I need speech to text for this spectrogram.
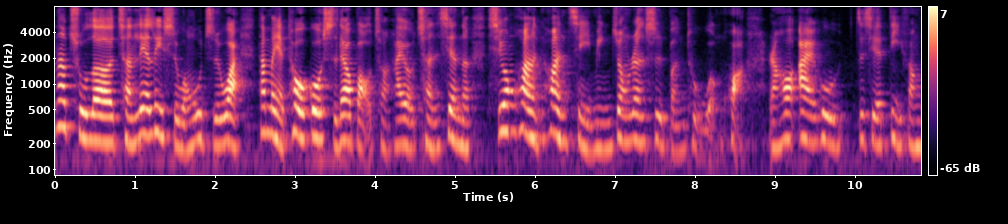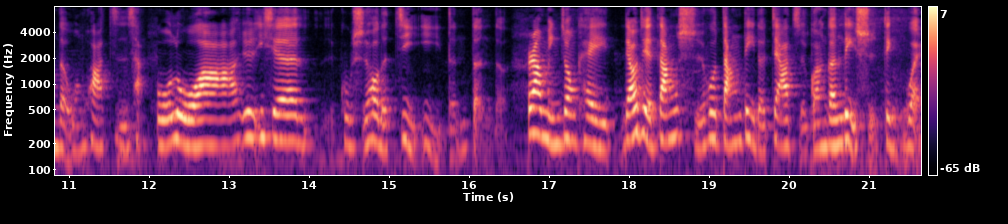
那除了陈列历史文物之外，他们也透过史料保存还有呈现呢，希望唤唤起民众认识本土文化，然后爱护这些地方的文化资产，陀螺啊，就是一些古时候的记忆等等的，让民众可以了解当时或当地的价值观跟历史定位，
